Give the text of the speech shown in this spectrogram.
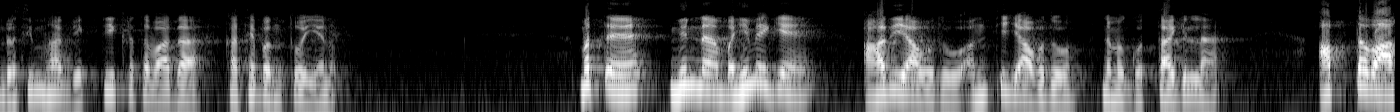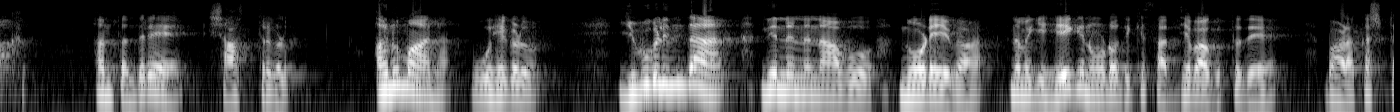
ನೃಸಿಂಹ ವ್ಯಕ್ತೀಕೃತವಾದ ಕಥೆ ಬಂತೋ ಏನು. ಮತ್ತು ನಿನ್ನ ಮಹಿಮೆಗೆ ಆದಿ ಯಾವುದು, ಅಂತ್ಯ ಯಾವುದು ನಮಗೆ ಗೊತ್ತಾಗಿಲ್ಲ. ಆಪ್ತವಾಕ್ ಅಂತಂದರೆ ಶಾಸ್ತ್ರಗಳು, ಅನುಮಾನ, ಊಹೆಗಳು. ಇವುಗಳಿಂದ ನಿನ್ನನ್ನು ನಾವು ನೋಡೇವ, ನಮಗೆ ಹೇಗೆ ನೋಡೋದಕ್ಕೆ ಸಾಧ್ಯವಾಗುತ್ತದೆ? ಬಹಳ ಕಷ್ಟ.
